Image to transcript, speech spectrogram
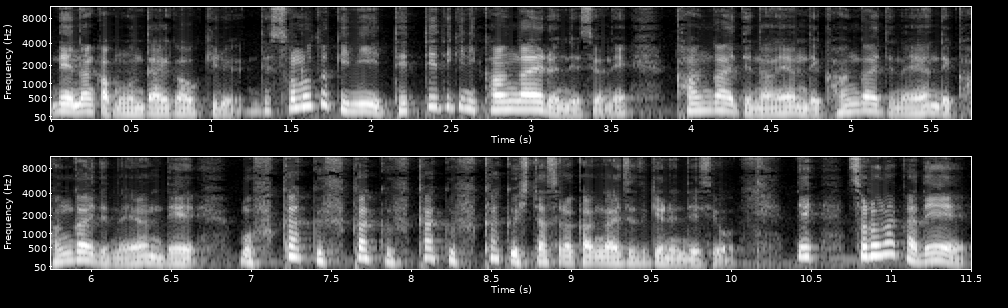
でなんか問題が起きる。でその時に徹底的に考えるんですよね。考えて悩んで考えて悩んで考えて悩んでもう深く深く深く深くひたすら考え続けるんですよ。でその中で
